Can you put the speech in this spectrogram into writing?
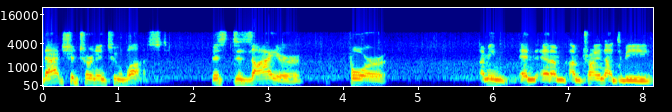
that should turn into lust. This desire for I mean, and and I'm I'm trying not to be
